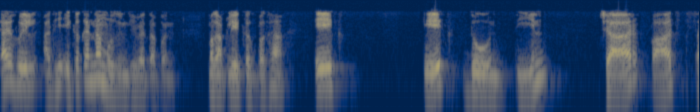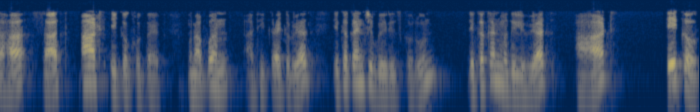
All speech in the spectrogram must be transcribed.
काय होईल? आधी एककांना मोजून घेऊयात आपण. मग आपले एकक बघा. एक एक दोन तीन चार पाच सहा सात आठ एकक होत आहेत. म्हणून आपण आधी काय करूयात? एककांची बेरीज करून एककांमध्ये लिहूयात आठ एकक.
